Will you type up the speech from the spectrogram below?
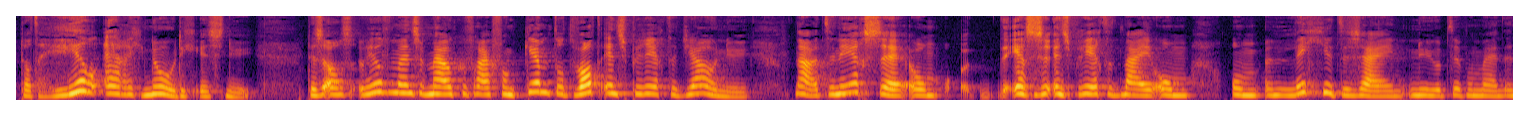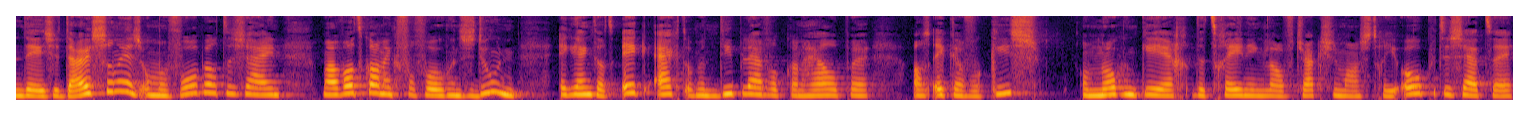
dat heel erg nodig is nu. Dus als heel veel mensen mij ook gevraagd van Kim, tot wat inspireert het jou nu? Nou, ten eerste, om, de eerste inspireert het mij om, om een lichtje te zijn nu op dit moment in deze duisternis, om een voorbeeld te zijn. Maar wat kan ik vervolgens doen? Ik denk dat ik echt op een diep level kan helpen als ik ervoor kies om nog een keer de training Love Attraction Mastery open te zetten. Uh,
